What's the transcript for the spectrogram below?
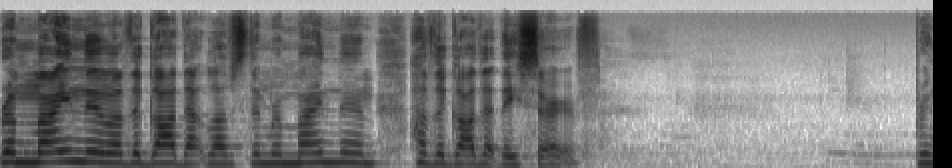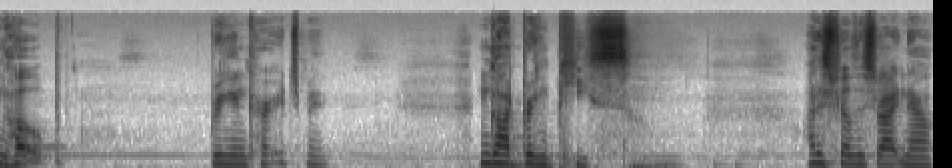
Remind them of the God that loves them. Remind them of the God that they serve bring hope, bring encouragement. And God, bring peace. I just feel this right now.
